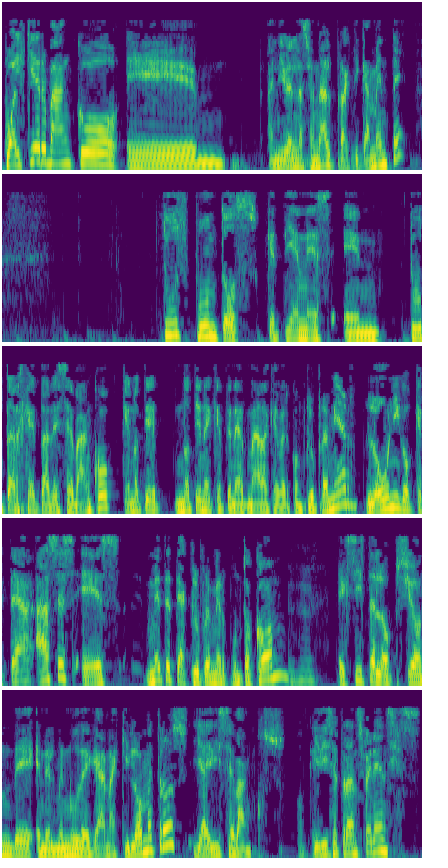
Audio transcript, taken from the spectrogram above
Cualquier banco eh, a nivel nacional prácticamente, tus puntos que tienes en tu tarjeta de ese banco, que no, te- no tiene que tener nada que ver con Club Premier, lo único que te ha- haces es métete a clubpremier.com, existe la opción de en el menú de gana kilómetros y ahí dice bancos y dice transferencias.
